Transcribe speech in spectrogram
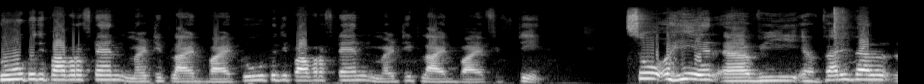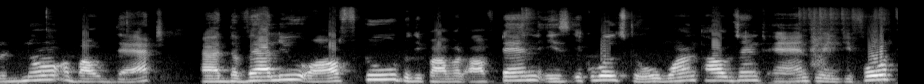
2 to the power of 10 multiplied by 2 to the power of 10 multiplied by 15 so here uh, we uh, very well know about that uh, the value of 2 to the power of 10 is equals to 1024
